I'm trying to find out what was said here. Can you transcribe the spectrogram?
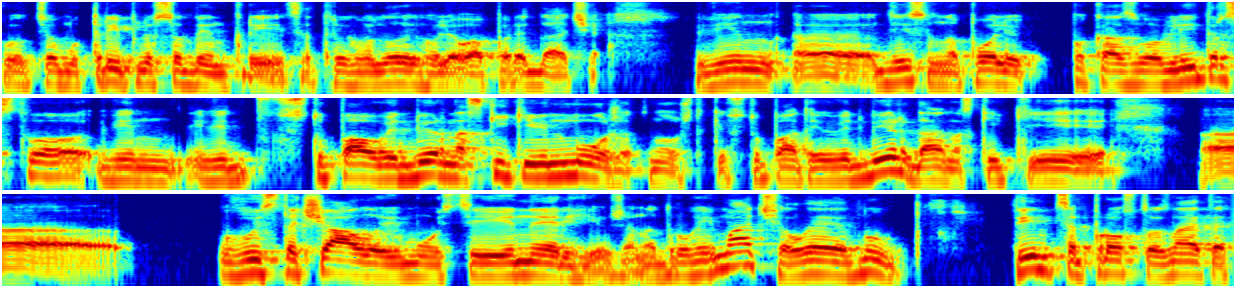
в цьому 3 плюс 1 криється, три голи, гольова передача. Він е, дійсно на полі показував лідерство, він від, вступав у відбір, наскільки він може знову ж таки вступати у відбір, да, наскільки е, вистачало йому цієї енергії вже на другий матч, але ну, він це просто, знаєте,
